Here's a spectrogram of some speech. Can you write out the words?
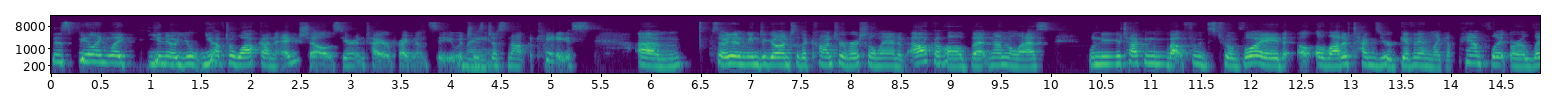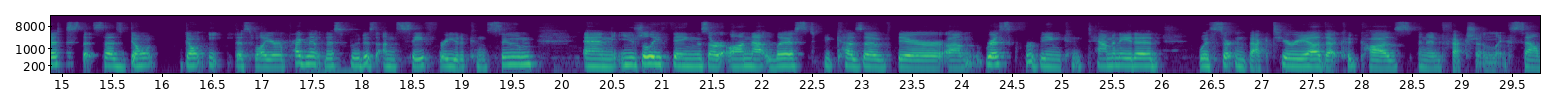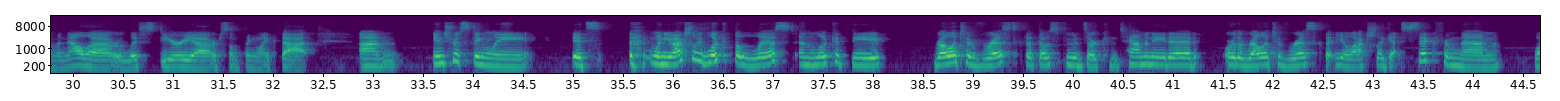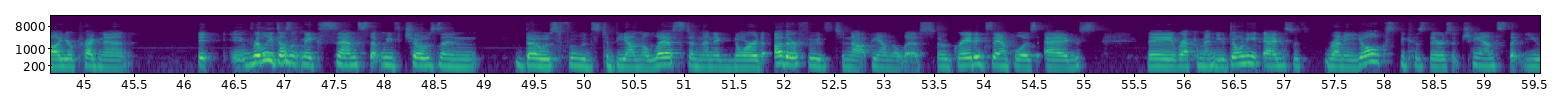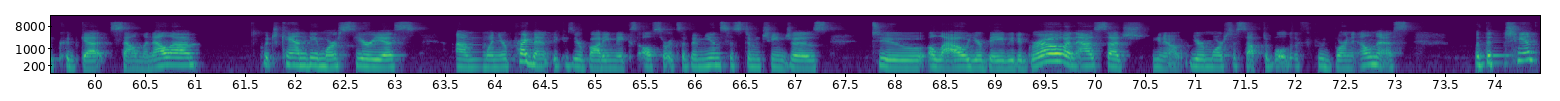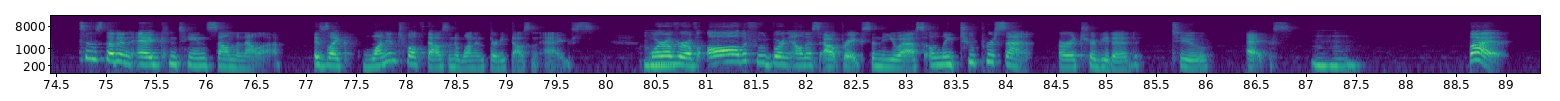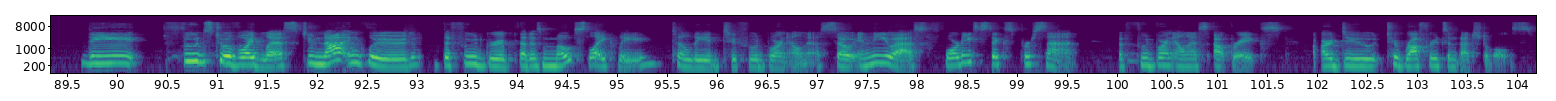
this feeling like you know you you have to walk on eggshells your entire pregnancy which right. is just not the case um, so i didn't mean to go into the controversial land of alcohol but nonetheless when you're talking about foods to avoid a, a lot of times you're given like a pamphlet or a list that says don't don't eat this while you're pregnant. This food is unsafe for you to consume. And usually things are on that list because of their um, risk for being contaminated with certain bacteria that could cause an infection like salmonella or listeria or something like that. Um, interestingly, it's when you actually look at the list and look at the relative risk that those foods are contaminated or the relative risk that you'll actually get sick from them while you're pregnant, it, it really doesn't make sense that we've chosen those foods to be on the list and then ignored other foods to not be on the list. So, a great example is eggs. They recommend you don't eat eggs with runny yolks because there's a chance that you could get salmonella, which can be more serious um, when you're pregnant because your body makes all sorts of immune system changes to allow your baby to grow. And as such, you know, you're more susceptible to foodborne illness. But the chances that an egg contains salmonella is like 1 in 12,000 to 1 in 30,000 eggs. Mm-hmm. Moreover, of all the foodborne illness outbreaks in the US, only 2% are attributed to eggs. Mm-hmm. But the foods to avoid list do not include the food group that is most likely to lead to foodborne illness. So in the US, 46% of foodborne illness outbreaks are due to raw fruits and vegetables.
